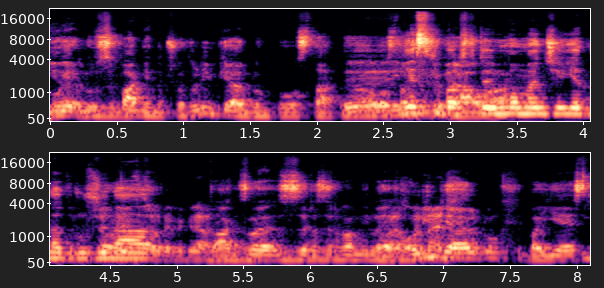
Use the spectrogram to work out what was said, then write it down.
ile województw spadnie, na przykład Olimpia Elbląg był ostatni. ale Yy, Jest chyba w wygrała. tym momencie jedna drużyna. wczoraj wygrali. Tak, z, z rezerwami Lecha. Olimpia. Elbląg chyba jest Jest,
